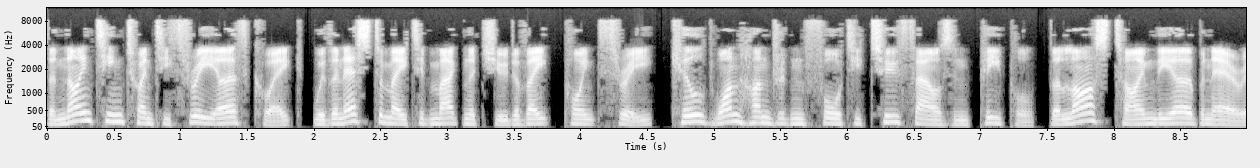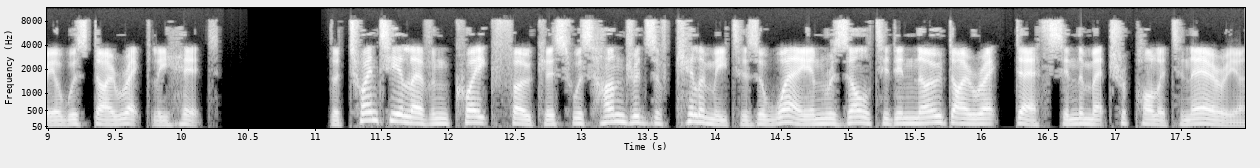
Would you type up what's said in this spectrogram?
The 1923 earthquake, with an estimated magnitude of 8.3, killed 142,000 people, the last time the urban area was directly hit. The 2011 quake focus was hundreds of kilometers away and resulted in no direct deaths in the metropolitan area.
